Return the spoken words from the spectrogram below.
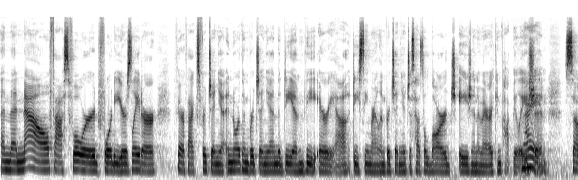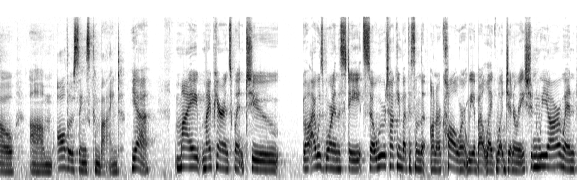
And then now, fast forward 40 years later, Fairfax, Virginia, and Northern Virginia and the DMV area, DC, Maryland, Virginia, just has a large Asian American population. Right. So um, all those things combined. Yeah. My my parents went to well, I was born in the States, so we were talking about this on the on our call, weren't we, about like what generation we are when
